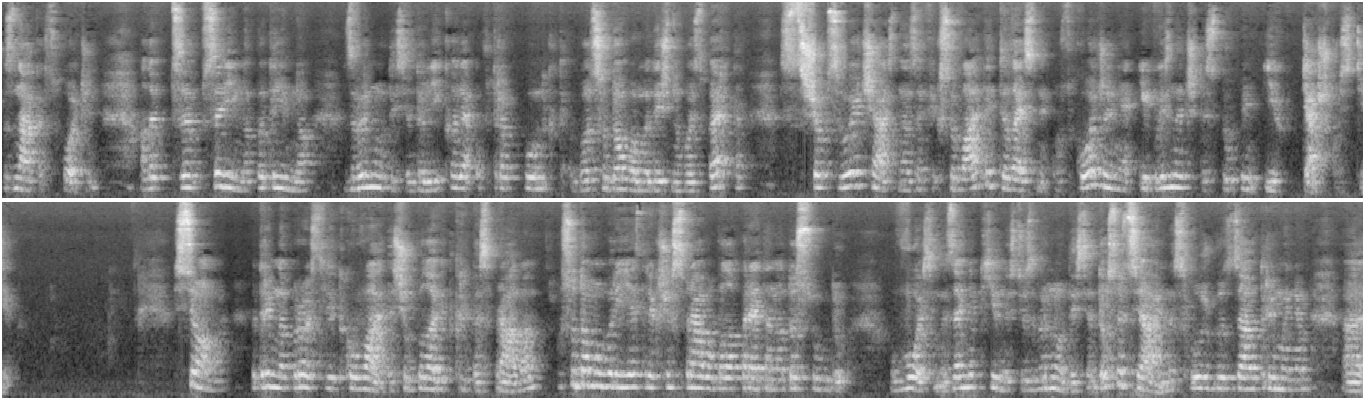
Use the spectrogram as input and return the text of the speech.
знаків сходжень, але це все рівно потрібно звернутися до лікаря у втрапункт або судового медичного експерта, щоб своєчасно зафіксувати тілесні ушкодження і визначити ступінь їх тяжкості. Сьоме. Потрібно прослідкувати, щоб була відкрита справа у судовому реєстрі, якщо справа була передана до суду. Восьме. За необхідністю звернутися до соціальної служби за отриманням е,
